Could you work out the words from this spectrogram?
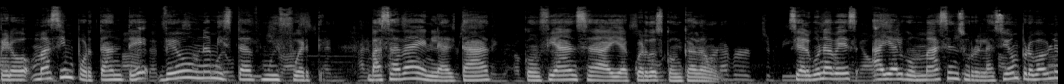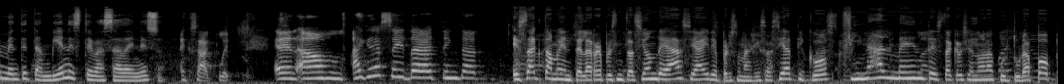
pero más importante, veo una amistad muy fuerte, basada en lealtad, confianza y acuerdos con cada uno. Si alguna vez hay algo más en su relación, probablemente también esté basada en eso. Exactly. And um, I guess say that I think that Exactamente, la representación de Asia y de personajes asiáticos finalmente está creciendo en la cultura pop,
